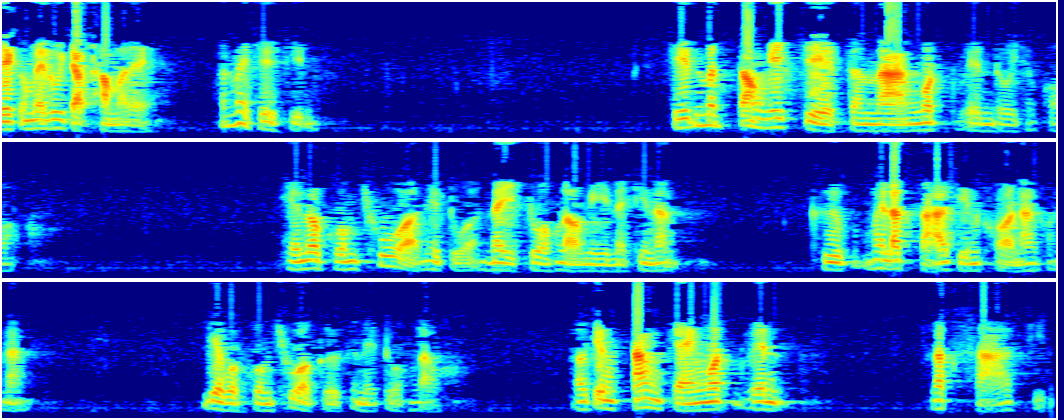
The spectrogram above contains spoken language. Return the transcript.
เด็กก็ไม่รู้จักทำอะไร มันไม่ใช่ศีลศีลมันต้องมีเจตนางดเว้นโดยเฉพาะ เห็นว่าความชั่วในตัวในตัวของเรามีในที่นั้น คือไม่รักษาศีลขอนั้นเขานั้นเรียกว่าความชั่วเกิดขึ้นในตัวของเรา เราจึงตั้งใจงดเว้น รักษาศีล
